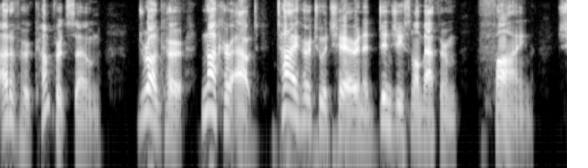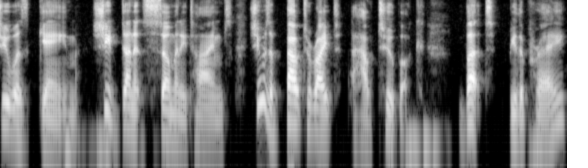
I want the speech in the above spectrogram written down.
out of her comfort zone. Drug her, knock her out, tie her to a chair in a dingy small bathroom. Fine. She was game. She'd done it so many times. She was about to write a how to book. But be the prey?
